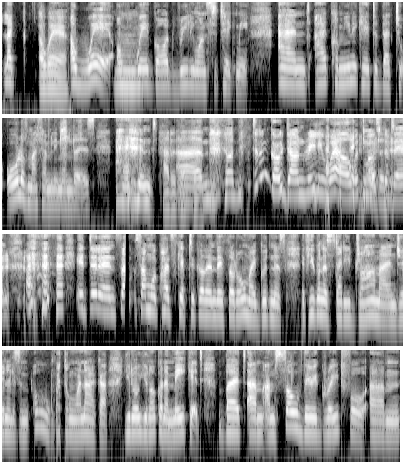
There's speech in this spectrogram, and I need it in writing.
like, Aware. aware of where God really wants to take me. And I communicated that to all of my family members. And How did that go? it didn't go down really well with most of them. it didn't. Some, some were quite skeptical and they thought, oh my goodness, if you're going to study drama and journalism, oh, batongwanaka, you know, you're not going to make it. But um, I'm so very grateful um,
